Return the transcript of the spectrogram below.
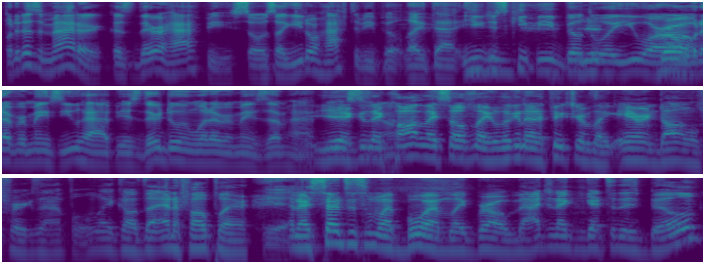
but it doesn't matter because they're happy. So it's like you don't have to be built like that. You just mm. keep being built the way you are, bro. or whatever makes you happiest. They're doing whatever makes them happy. yeah, because I caught myself like looking at a picture of like Aaron Donald, for example, like of the NFL player, Yeah. and I sent it to my boy. I'm like, bro, imagine I can get to this build,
